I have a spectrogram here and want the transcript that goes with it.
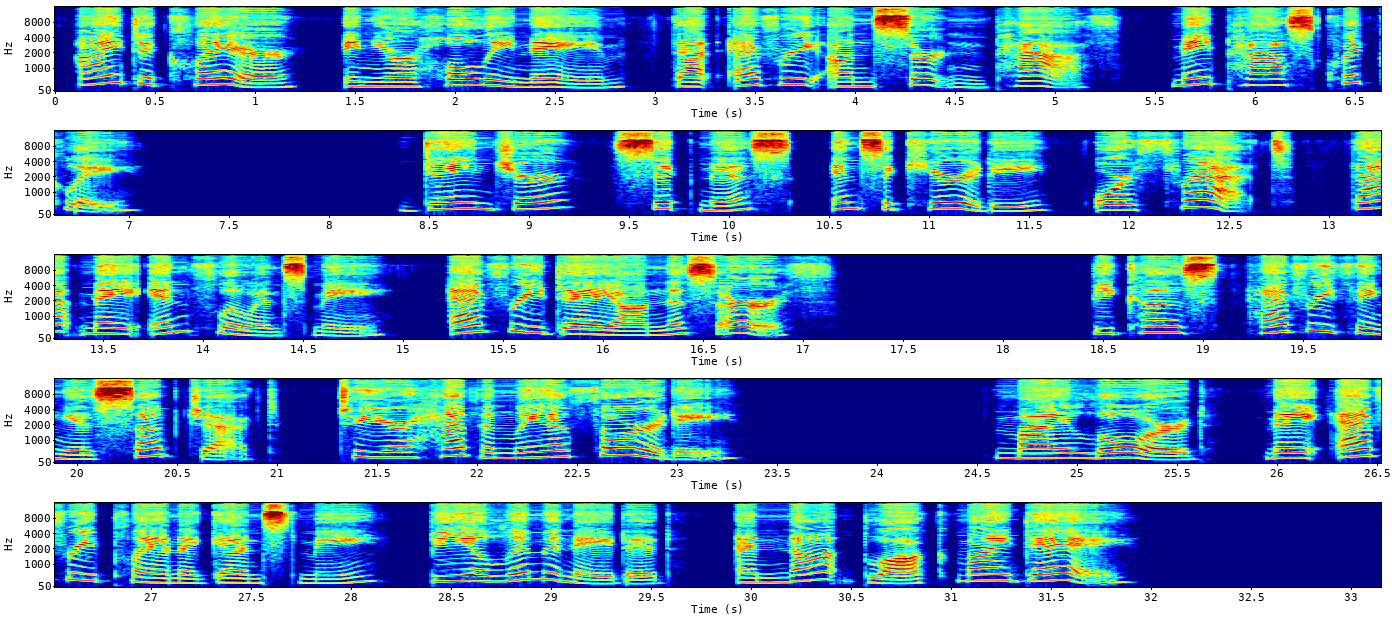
I declare in your holy name that every uncertain path may pass quickly. Danger, sickness, insecurity, or threat that may influence me every day on this earth. Because everything is subject to your heavenly authority. My Lord, may every plan against me be eliminated and not block my day.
